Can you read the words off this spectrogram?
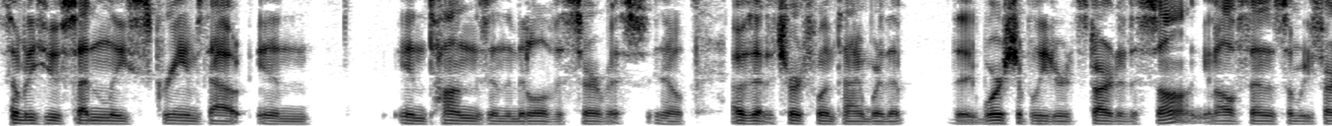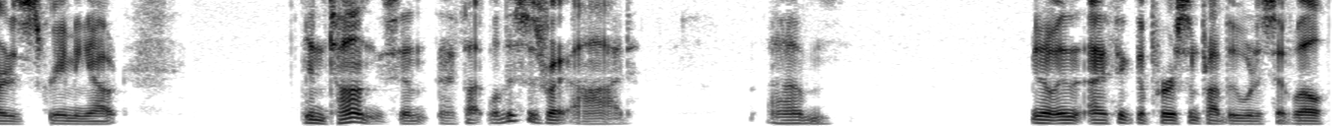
somebody who suddenly screams out in in tongues in the middle of a service. You know, I was at a church one time where the the worship leader had started a song, and all of a sudden somebody started screaming out in tongues, and I thought, well, this is very odd. Um, you know, and I think the person probably would have said, well,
